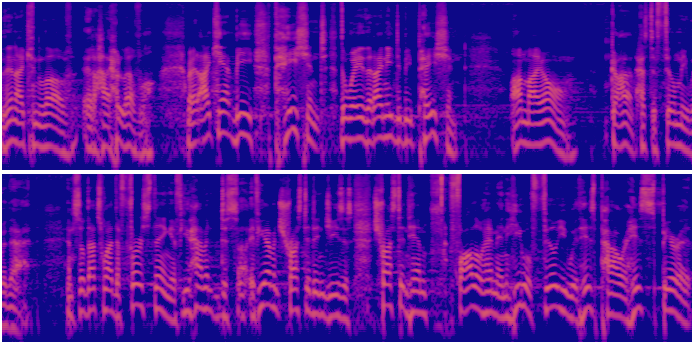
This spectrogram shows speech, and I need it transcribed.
then I can love at a higher level. Right? I can't be patient the way that I need to be patient on my own. God has to fill me with that. And so that's why the first thing, if you haven't if you haven't trusted in Jesus, trust in him, follow him, and he will fill you with his power, his spirit,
